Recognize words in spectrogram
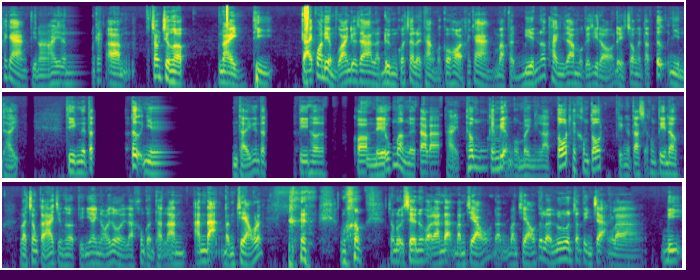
khách hàng thì nó hay hơn. À, trong trường hợp này thì cái quan điểm của anh đưa ra là đừng có trả lời thẳng vào câu hỏi khách hàng mà phải biến nó thành ra một cái gì đó để cho người ta tự nhìn thấy. Thì người ta tự nhìn thấy người ta tin hơn còn nếu mà người ta lại phải thông cái miệng của mình là tốt hay không tốt thì người ta sẽ không tin đâu. Và trong cả hai trường hợp thì như anh nói rồi là không cẩn thận là ăn ăn đạn bắn chéo đấy. Đúng không? Trong đội C nó gọi là ăn đạn bắn chéo, đạn bắn chéo tức là luôn luôn trong tình trạng là bị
